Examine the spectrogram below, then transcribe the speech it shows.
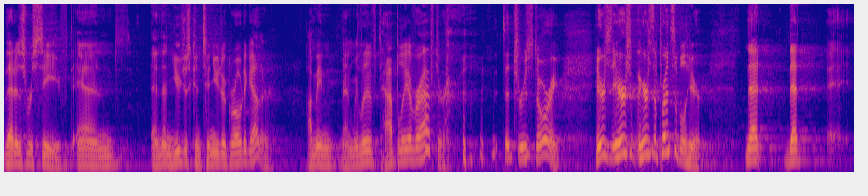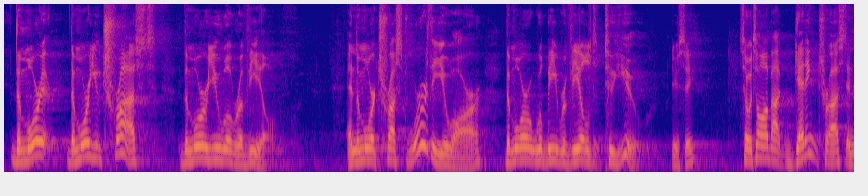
that is received. And, and then you just continue to grow together. I mean, and we lived happily ever after. it's a true story. Here's, here's, here's the principle here that, that the, more, the more you trust, the more you will reveal. And the more trustworthy you are, the more will be revealed to you. Do you see? So it's all about getting trust and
